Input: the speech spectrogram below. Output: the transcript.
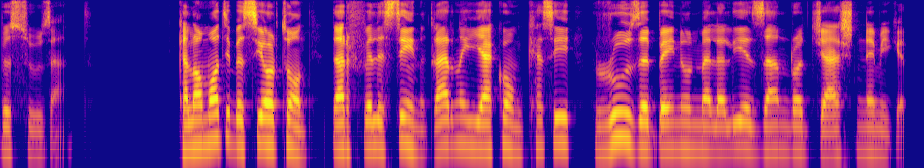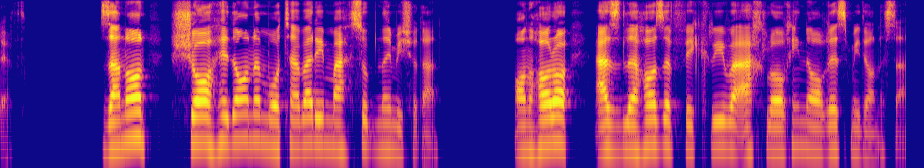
بسوزند کلاماتی بسیار تند در فلسطین قرن یکم کسی روز بین المللی زن را جشن نمی گرفت. زنان شاهدان معتبری محسوب نمی شدن. آنها را از لحاظ فکری و اخلاقی ناقص می دانستن.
